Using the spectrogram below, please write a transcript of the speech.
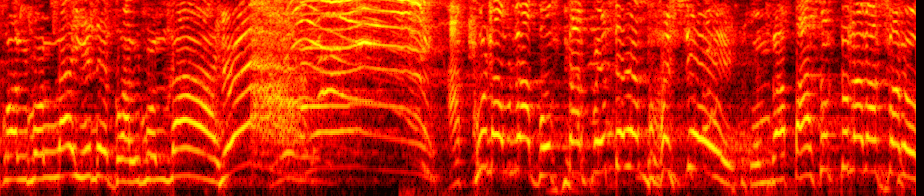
গলমল্লাই হেনে গলমল্লাই এখন আমরা বক্তার প্যান্ডেলে বসে তোমরা পাঁচ ওয়াক্ত নামাজ পড়ো।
